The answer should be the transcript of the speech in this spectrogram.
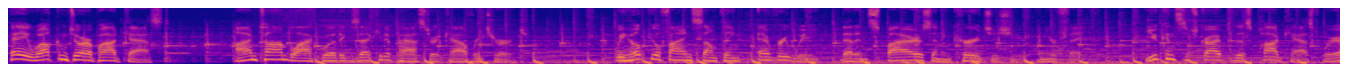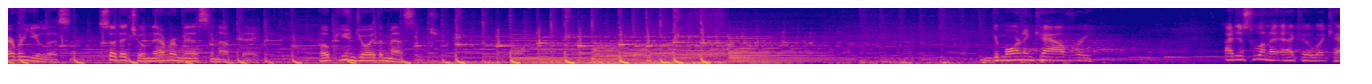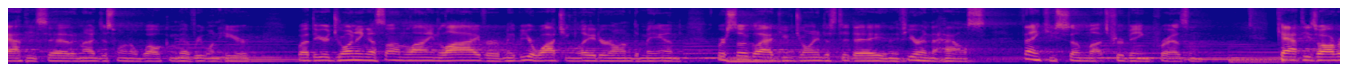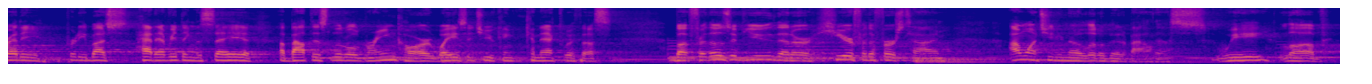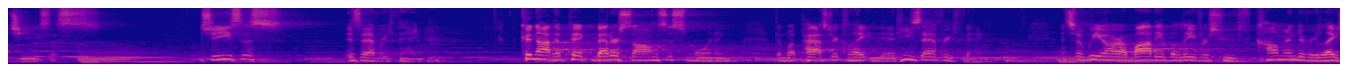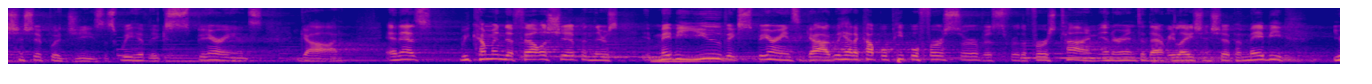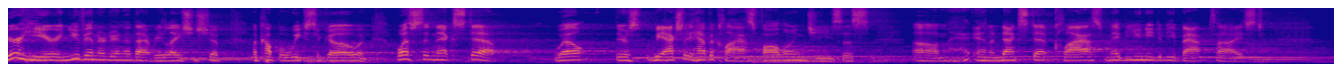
Hey, welcome to our podcast. I'm Tom Blackwood, Executive Pastor at Calvary Church. We hope you'll find something every week that inspires and encourages you in your faith. You can subscribe to this podcast wherever you listen so that you'll never miss an update. Hope you enjoy the message. Good morning, Calvary. I just want to echo what Kathy said, and I just want to welcome everyone here. Whether you're joining us online live or maybe you're watching later on demand, we're so glad you've joined us today. And if you're in the house, thank you so much for being present. Kathy's already pretty much had everything to say about this little green card, ways that you can connect with us. But for those of you that are here for the first time, I want you to know a little bit about us. We love Jesus. Jesus is everything. Could not have picked better songs this morning than what Pastor Clayton did. He's everything. And so we are a body of believers who've come into relationship with Jesus. We have experienced God. And as we come into fellowship and there's maybe you've experienced God. We had a couple people first service for the first time enter into that relationship and maybe you're here and you've entered into that relationship a couple weeks ago and what's the next step? Well, there's, we actually have a class following Jesus um, and a next step class. Maybe you need to be baptized.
